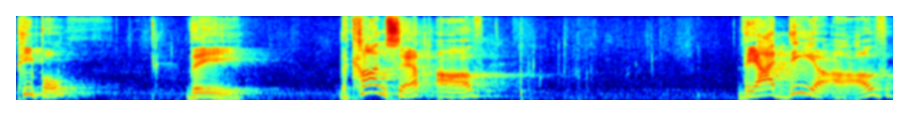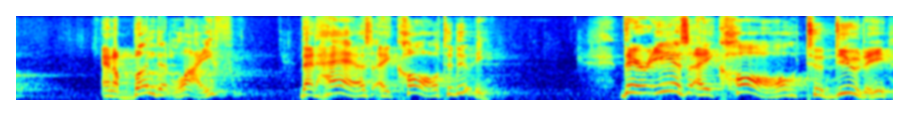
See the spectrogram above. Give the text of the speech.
people, the, the concept of the idea of an abundant life that has a call to duty. There is a call to duty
